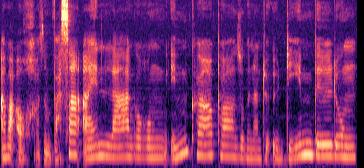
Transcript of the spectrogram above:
aber auch also Wassereinlagerungen im Körper, sogenannte Ödembildung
